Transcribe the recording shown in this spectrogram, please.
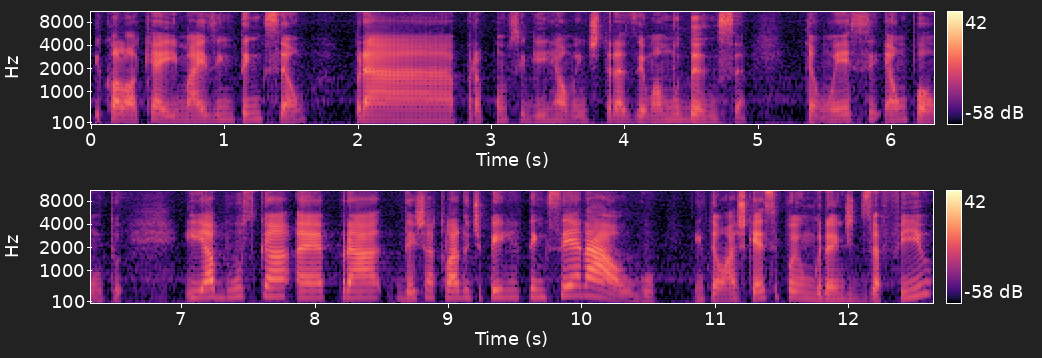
e coloque aí mais intenção para conseguir realmente trazer uma mudança. Então, esse é um ponto. E a busca é para deixar claro de pertencer a algo. Então, acho que esse foi um grande desafio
